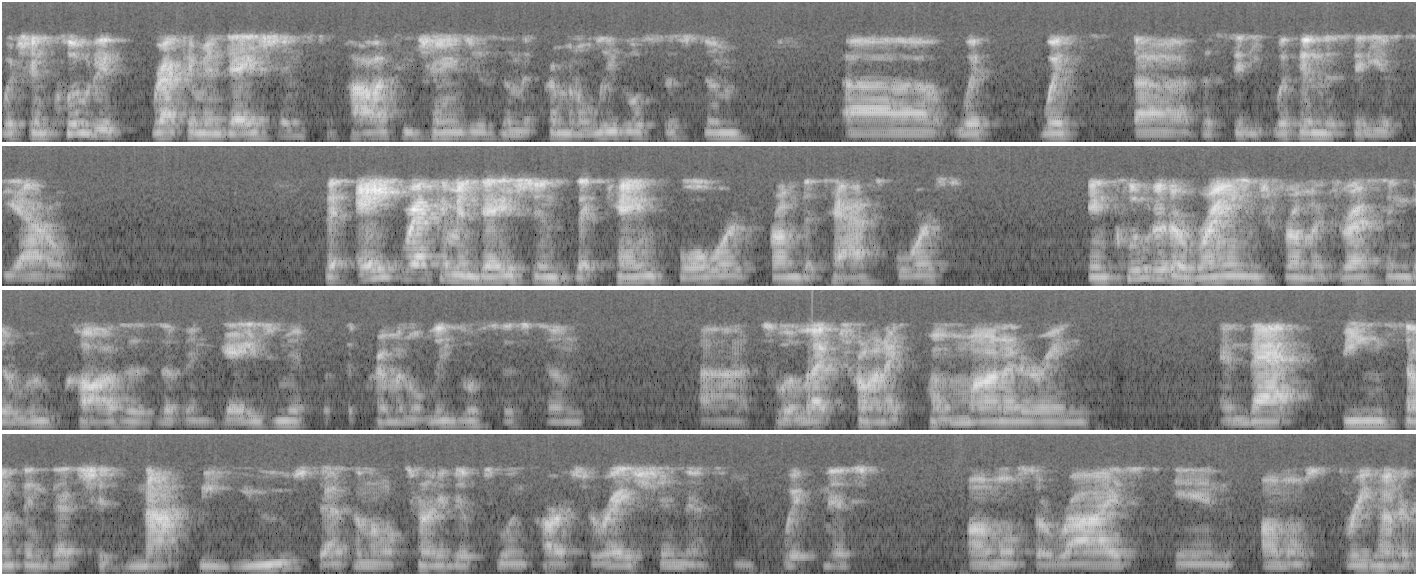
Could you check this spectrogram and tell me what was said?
which included recommendations to policy changes in the criminal legal system uh, with with uh, the city within the city of Seattle. The eight recommendations that came forward from the task force included a range from addressing the root causes of engagement with the criminal legal system uh, to electronic home monitoring, and that being something that should not be used as an alternative to incarceration, as we've witnessed almost a rise in almost 300%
